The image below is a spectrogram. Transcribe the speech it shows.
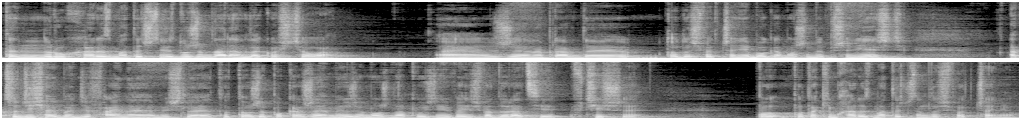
ten ruch charyzmatyczny jest dużym darem dla Kościoła, e, że naprawdę to doświadczenie Boga możemy przynieść. A co dzisiaj będzie fajne, myślę, to to, że pokażemy, że można później wejść w adorację w ciszy po, po takim charyzmatycznym doświadczeniu.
